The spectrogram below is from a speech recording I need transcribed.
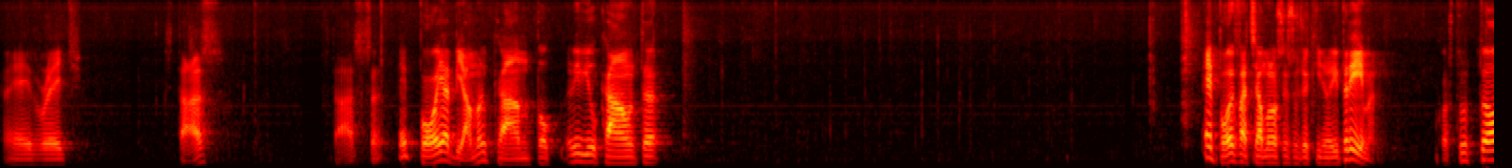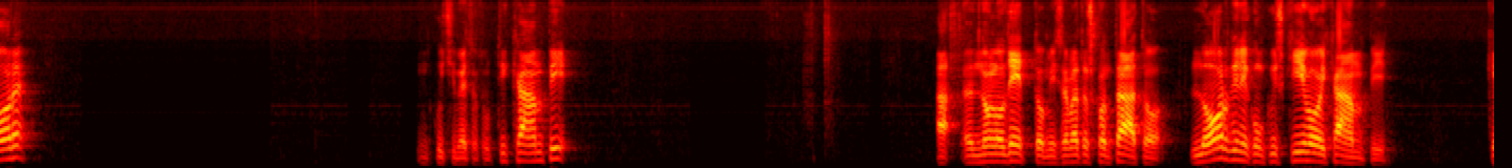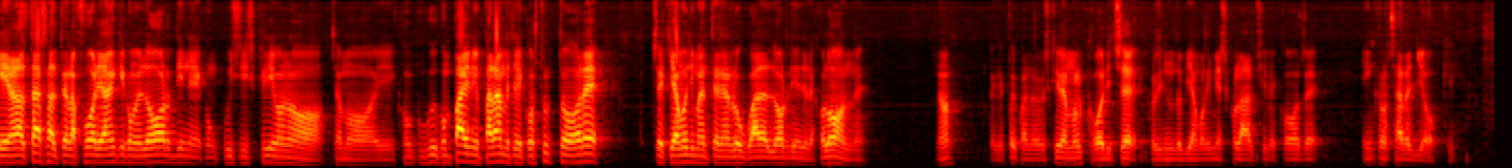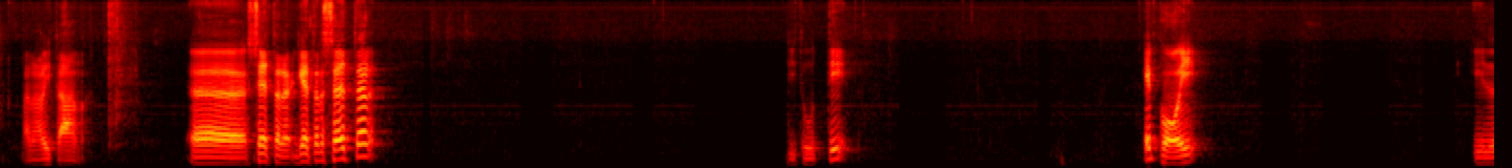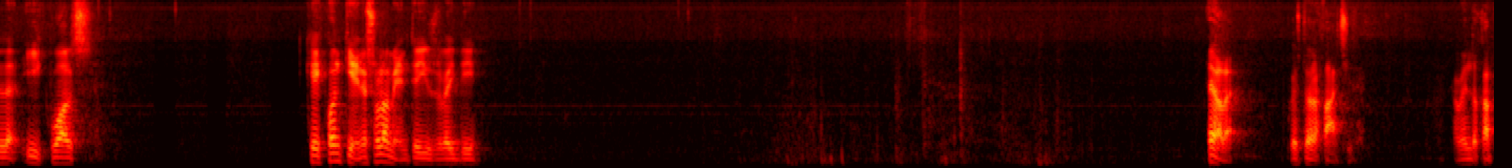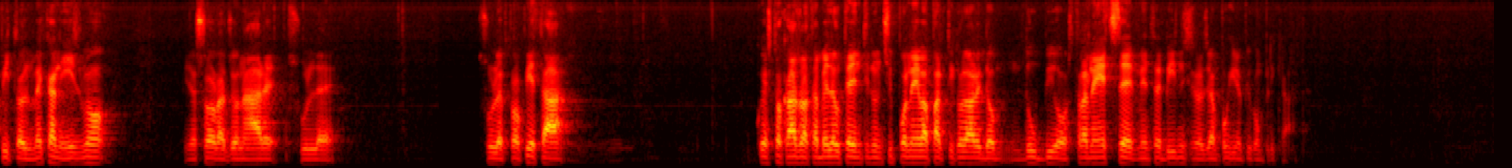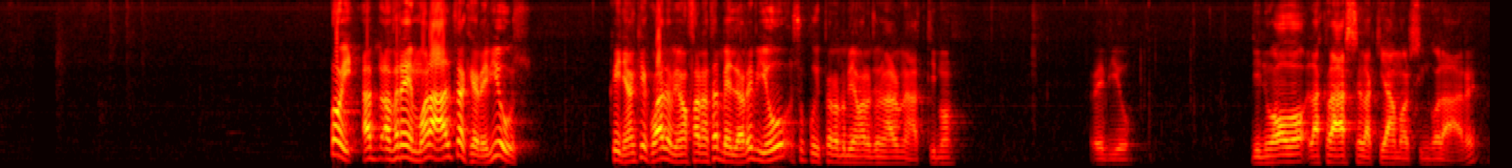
average stars, stars, e poi abbiamo il campo review count, e poi facciamo lo stesso giochino di prima, costruttore, in cui ci metto tutti i campi, ah, eh, non l'ho detto, mi è sembrato scontato, l'ordine con cui scrivo i campi, che in realtà salterà fuori anche come l'ordine con cui si scrivono, diciamo, con cui compaiono i parametri del costruttore, cerchiamo di mantenerlo uguale all'ordine delle colonne, no? perché poi quando scriviamo il codice così non dobbiamo rimescolarci le cose e incrociare gli occhi, banalità. Ma. Eh, setter, getter setter di tutti e poi il equals che contiene solamente user ID. E vabbè, questo era facile. Avendo capito il meccanismo, bisogna solo ragionare sulle, sulle proprietà. In questo caso la tabella utenti non ci poneva particolari dubbi o stranezze, mentre business era già un pochino più complicata. Poi avremo l'altra che è reviews, quindi anche qua dobbiamo fare una tabella review su cui però dobbiamo ragionare un attimo. Review di nuovo la classe la chiamo al singolare.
